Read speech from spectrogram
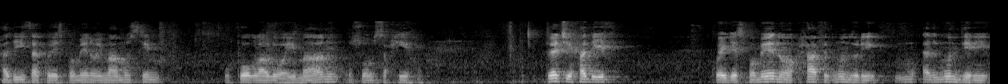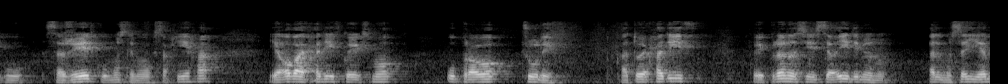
haditha koji je spomenuo ima muslim u poglavlju o imanu u svom sahihu. Treći hadith kojeg je spomenuo Hafid Mundiri, al-Mundiri u sažetku muslimovog sahiha, je ovaj hadith kojeg smo upravo čuli. A to je hadith kojeg prenosi Sa'id ibn al-Musayyib.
